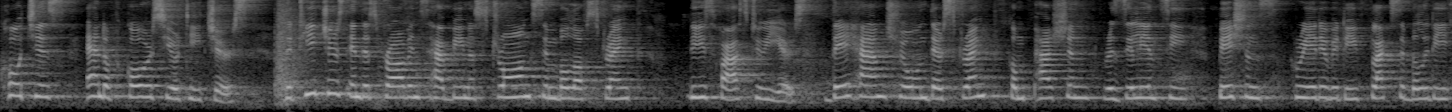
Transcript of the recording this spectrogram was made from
coaches, and of course your teachers. The teachers in this province have been a strong symbol of strength these past two years. They have shown their strength, compassion, resiliency, patience, creativity, flexibility,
